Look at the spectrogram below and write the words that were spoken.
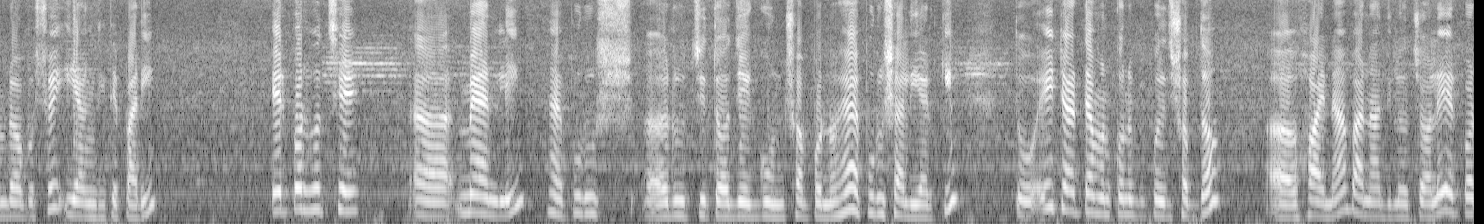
আমরা অবশ্যই ইয়াং দিতে পারি। এরপর হচ্ছে ম্যানলি হ্যাঁ পুরুষ রুচিত যে গুণ সম্পন্ন হ্যাঁ পুরুষালী আর কি। তো এইটার তেমন কোনো বিপরীত শব্দ হয় না বা না দিলেও চলে। এরপর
